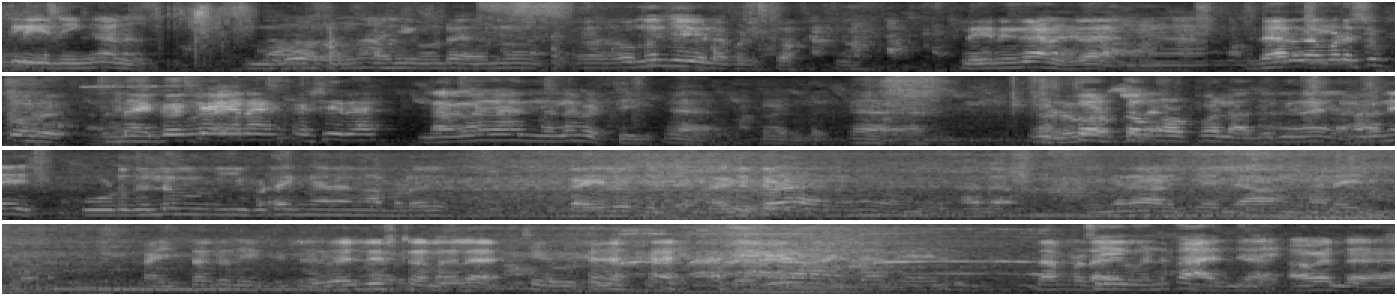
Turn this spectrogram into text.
ക്ലീനിങ് ആണ്. ഒന്നും ചെയ്യൂല പിടിച്ചോ. ക്ലീനിങ് ആണ് അല്ലേ? ഇതാണ് നമ്മുടെ ശുക്കൂർ എങ്ങനെ കക്ഷിയുടെ നഖം ഞാൻ ഇന്നലെ വെട്ടി. കുഴപ്പമില്ല. അതിങ്ങനെ അവന് കൂടുതലും ഇവിടെ ഇങ്ങനെ നമ്മൾ കയ്യിൽ വെച്ചിട്ട്. അല്ല ഇങ്ങനെ കാണിക്കില്ല അങ്ങനെ ഇരിക്കുക കൈത്തൊക്കെ നീട്ടിട്ട്. വലിയ ഇഷ്ടമാണ് അല്ലേ. നമ്മുടെ അവന്റെ ആ.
